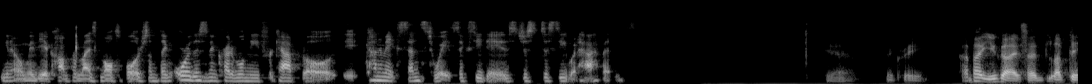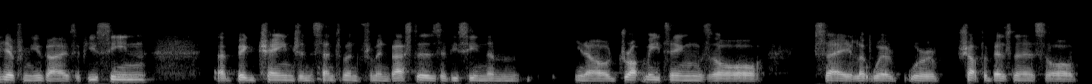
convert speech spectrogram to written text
you know, maybe a compromised multiple or something, or there's an incredible need for capital, it kind of makes sense to wait 60 days just to see what happens. Yeah, agree. How about you guys? I'd love to hear from you guys. Have you seen a big change in sentiment from investors? Have you seen them, you know, drop meetings or say, look, we're we're shut for business or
